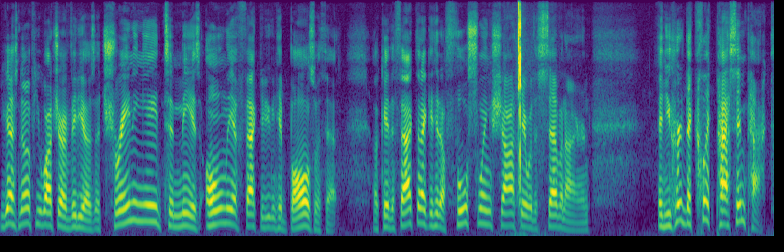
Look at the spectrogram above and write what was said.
You guys know if you watch our videos, a training aid to me is only effective you can hit balls with it. Okay, the fact that I could hit a full swing shot there with a seven iron, and you heard the click pass impact.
